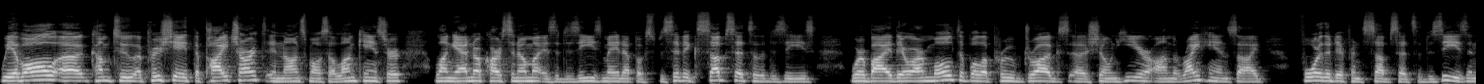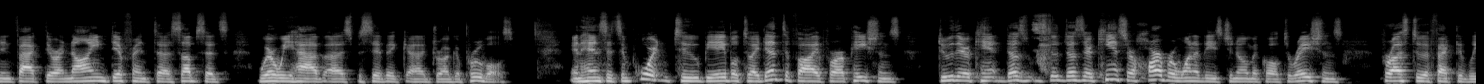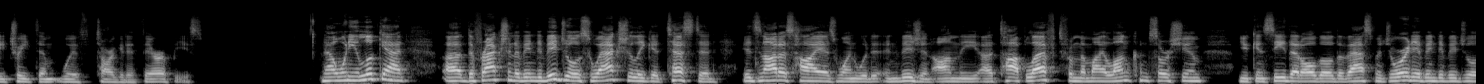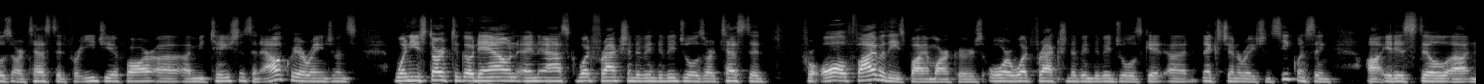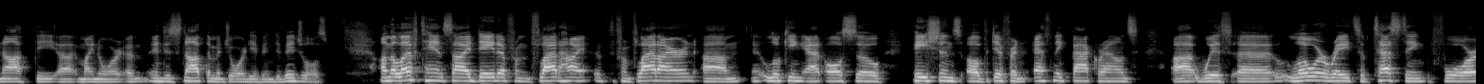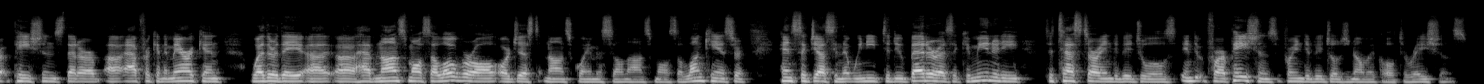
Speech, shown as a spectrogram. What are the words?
We have all uh, come to appreciate the pie chart in non-small cell lung cancer. Lung adenocarcinoma is a disease made up of specific subsets of the disease whereby there are multiple approved drugs uh, shown here on the right hand side for the different subsets of disease. And in fact, there are nine different uh, subsets where we have uh, specific uh, drug approvals. And hence, it's important to be able to identify for our patients do their can- does, does their cancer harbor one of these genomic alterations for us to effectively treat them with targeted therapies. Now, when you look at uh, the fraction of individuals who actually get tested it's not as high as one would envision. On the uh, top left from the MyLung Consortium, you can see that although the vast majority of individuals are tested for EGFR uh, uh mutations and ALK rearrangements, when you start to go down and ask what fraction of individuals are tested for all five of these biomarkers or what fraction of individuals get uh, next generation sequencing, uh, it is still uh, not the uh, minority, um, it is not the majority of individuals. On the left hand side, data from, Flat, from Flatiron, um, looking at also patients of different ethnic backgrounds uh, with uh, lower rates of testing for patients that are uh, African American, whether they uh, uh, have non-small cell overall or just non-squamous cell non-small cell lung cancer. Hence, suggesting that we need to do better as a community to test our individuals for our patients for individual genomic alterations.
